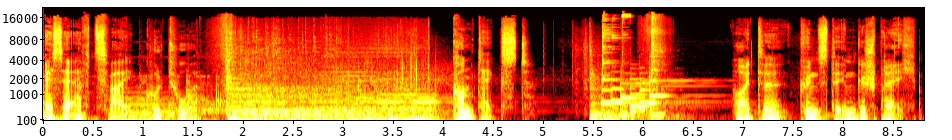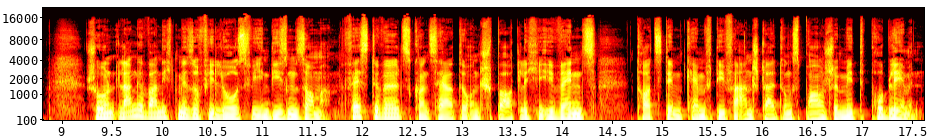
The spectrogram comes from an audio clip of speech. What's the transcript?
SRF 2 Kultur Kontext Heute Künste im Gespräch. Schon lange war nicht mehr so viel los wie in diesem Sommer. Festivals, Konzerte und sportliche Events. Trotzdem kämpft die Veranstaltungsbranche mit Problemen.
